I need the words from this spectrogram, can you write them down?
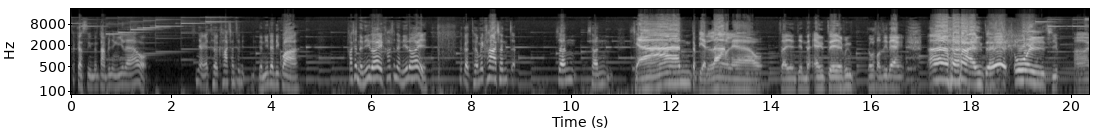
ถ้าเกิดสิ่งต่างๆเป็นอย่างนี้แล้ว ฉันอยากให้เธอฆ่าฉันเดี๋ยวนี้เลยดีกว่าฆ่าฉันเดี๋ยวนี้เลยฆ่าฉันเดี๋ยวนี้เลย ถ้าเกิดเธอไม่ฆ่าฉันจะฉันฉันฉันจะเปลี่ยนร่างแล้วใจเย็นๆนะเองเจเพิ่งตัวสอนสีแดงอ่าเอ็นเจโอ้ยชิปหาย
